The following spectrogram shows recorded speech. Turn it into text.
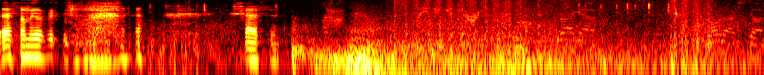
Erstmal mir das mitgeflogen. Scheiße. Sonar Star.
